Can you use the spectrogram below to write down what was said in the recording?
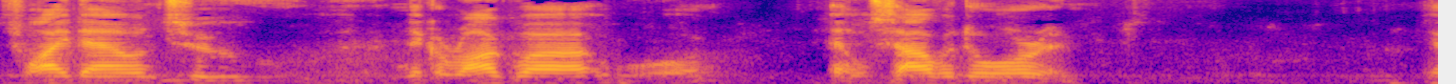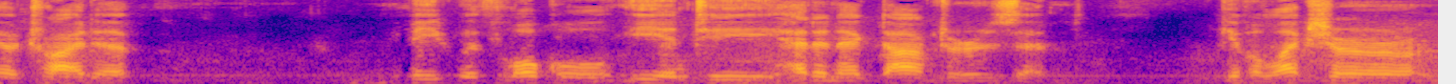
fly down to Nicaragua or El Salvador and you know, try to meet with local ENT, head and neck doctors, and give a lecture,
